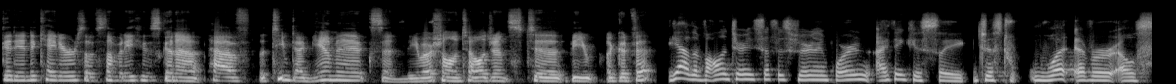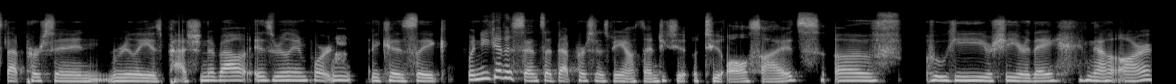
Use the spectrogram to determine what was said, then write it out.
good indicators of somebody who's going to have the team dynamics and the emotional intelligence to be a good fit? Yeah, the volunteering stuff is very important. I think it's like just whatever else that person really is passionate about is really important because, like, when you get a sense that that person is being authentic to, to all sides of who he or she or they now are,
